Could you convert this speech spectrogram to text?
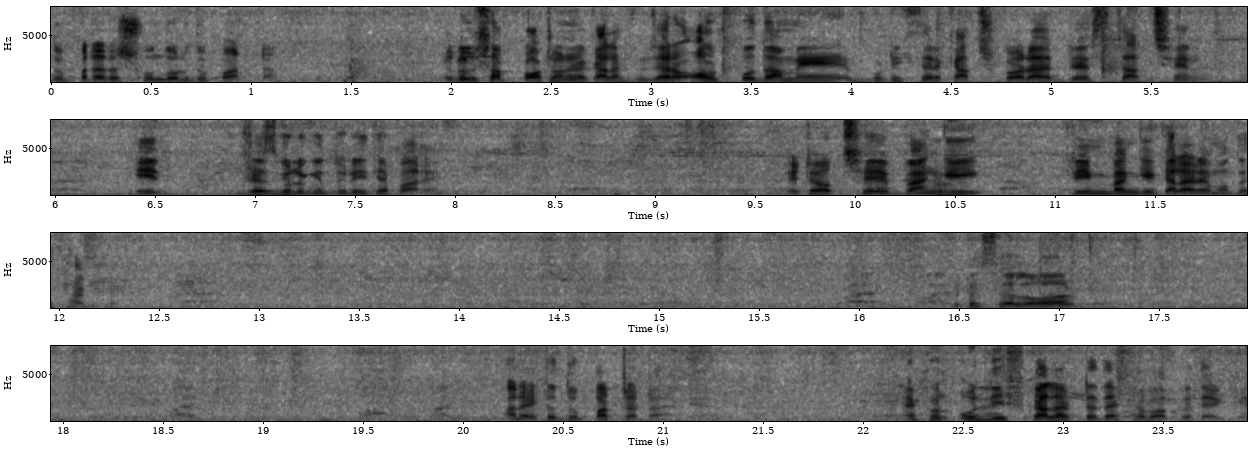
দোপাট্টাটা সুন্দর দোপাট্টা। এগুলো সব কটনের কালেকশন যারা অল্প দামে বুটিক্সের কাজ করা ড্রেস চাচ্ছেন, এই ড্রেসগুলো কিন্তু নিতে পারেন। এটা হচ্ছে বাঙ্গি ক্রিম বাঙ্গি কালারের মধ্যে থাকবে। এটা সালোয়ার। আর এটা দুপাট্টাটা। এখন অলিভ কালারটা দেখাবো আপনাদেরকে।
